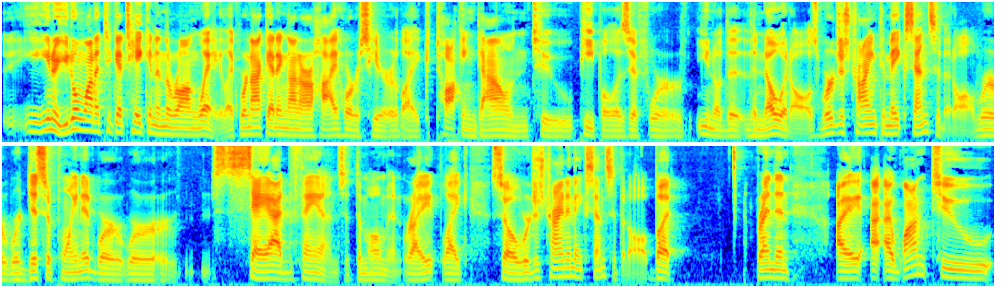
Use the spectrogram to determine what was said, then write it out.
you know you don't want it to get taken in the wrong way. Like we're not getting on our high horse here like talking down to people as if we're you know the the know-it-alls. We're just trying to make sense of it all. We're we're disappointed. We're we're sad fans at the moment right? Like so we're just trying to make sense of it all. But brendan i i I want to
